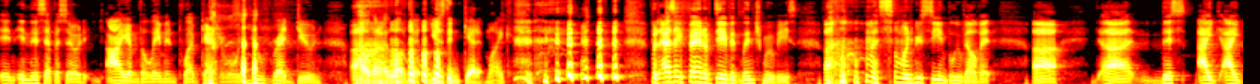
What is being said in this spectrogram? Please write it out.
in in this episode, I am the layman pleb casual. You've read Dune, oh, then I loved it. You just didn't get it, Mike. but as a fan of David Lynch movies, um, as someone who's seen Blue Velvet, uh, uh, this I I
